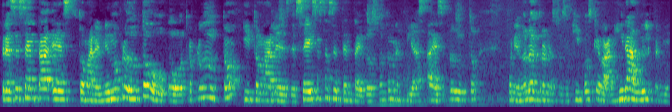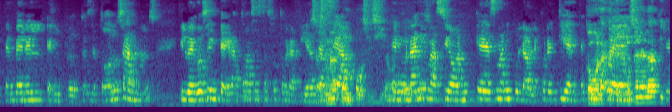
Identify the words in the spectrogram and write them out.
360 es tomar el mismo producto o, o otro producto y tomarle desde 6 hasta 72 fotografías a ese producto poniéndolo dentro de nuestros equipos que van girando y le permiten ver el, el producto desde todos los ángulos y luego se integran todas estas fotografías, O sea, ya una sea composición. en una animación que es manipulable por el cliente, Como la que puede- tenemos en el que artículo.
